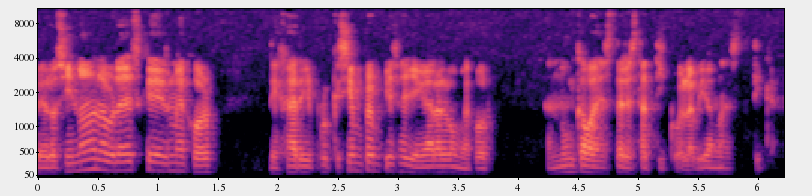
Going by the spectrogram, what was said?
Pero si no, la verdad es que es mejor dejar ir porque siempre empieza a llegar algo mejor. O sea, nunca vas a estar estático, la vida no es estática.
